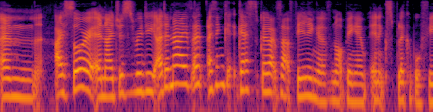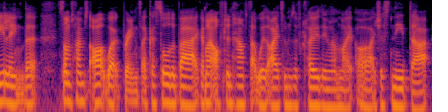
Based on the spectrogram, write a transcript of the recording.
and I saw it and I just really, I don't know, I, I think it gets go back to that feeling of not being an inexplicable feeling that sometimes artwork brings. Like I saw the bag and I often have that with items of clothing. I'm like, oh, I just need that.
